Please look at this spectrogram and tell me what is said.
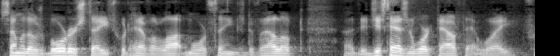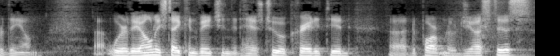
some of those border states would have a lot more things developed. Uh, it just hasn't worked out that way for them. Uh, we're the only state convention that has two accredited uh, Department of Justice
